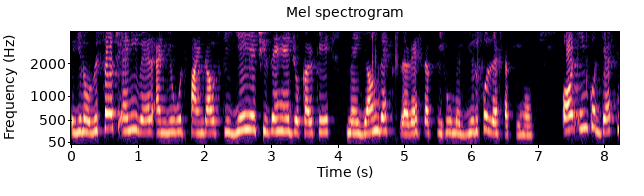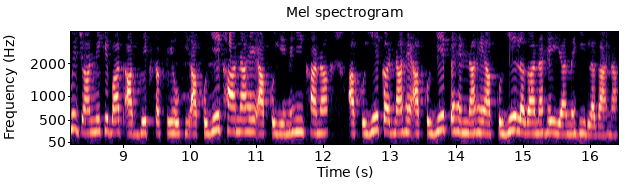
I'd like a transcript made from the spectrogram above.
यू नो रिसर्च एनी वेयर एंड यू वुड फाइंड आउट कि ये ये चीज़ें हैं जो करके मैं यंग रह, रह सकती हूँ मैं ब्यूटीफुल रह सकती हूँ और इनको डेप्थ में जानने के बाद आप देख सकते हो कि आपको ये खाना है आपको ये नहीं खाना आपको ये करना है आपको ये पहनना है आपको ये लगाना है या नहीं लगाना।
